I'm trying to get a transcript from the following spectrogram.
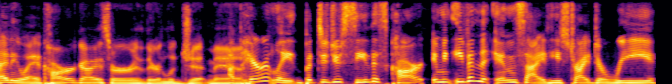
Anyway, Car guys are they're legit, man. apparently, but did you see this car? I mean, even the inside, he's tried to re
